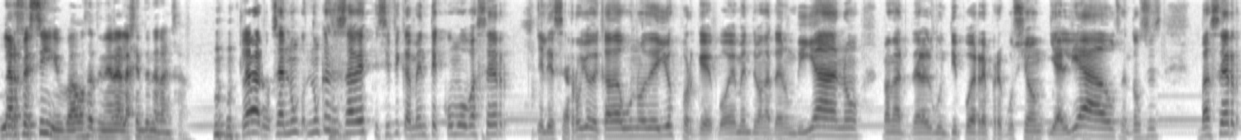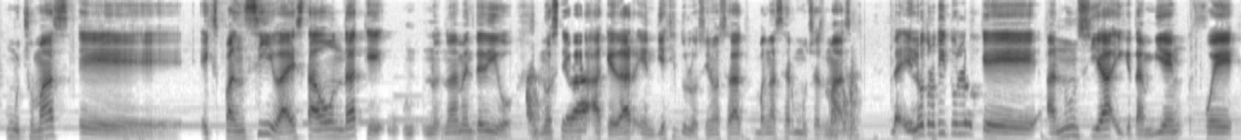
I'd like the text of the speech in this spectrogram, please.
Larfe sí, vamos a tener a la gente naranja. Claro, o sea, nunca, se sabe específicamente cómo va a ser el desarrollo de cada uno de ellos, porque obviamente van a tener un villano, van a tener algún tipo de repercusión y aliados. Entonces, va a ser mucho más. Eh, expansiva esta onda que, nuevamente digo, no se va a quedar en 10 títulos, sino van a ser muchas más. El otro título que anuncia y que también fue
